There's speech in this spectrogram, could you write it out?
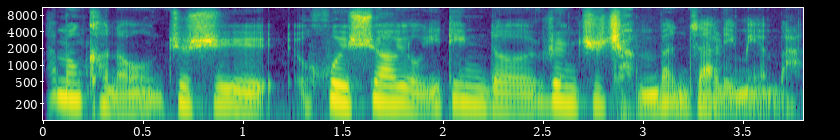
他们可能就是会需要有一定的认知成本在里面吧。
